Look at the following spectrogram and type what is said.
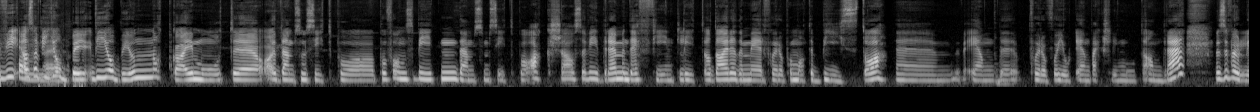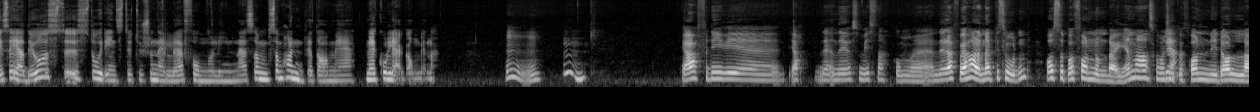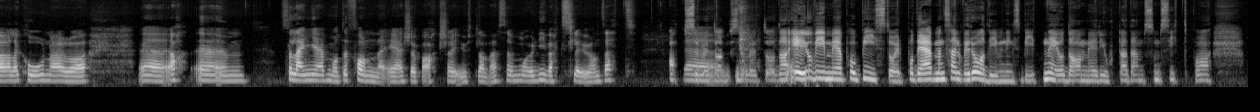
vi, altså, vi, jobber, vi, jobber, jo noe imot uh, dem som sitter på, på, fondsbiten, dem som sitter på aksjer osv., men det er fint lite. Og der er det mer for å på en måte bistå, uh, en, for å få gjort en veksling mot det andre. Men selvfølgelig så er det jo store institusjonelle fond og lignende som, som handler da med, med kollegaene mine. Mm. Mm. Ja, fordi vi Ja, det, det, er jo så mye snakk om eh, Det er derfor jeg har denne episoden. Også på fond om dagen. Da skal man kjøpe ja. fond i dollar eller kroner og eh, Ja. Eh, så lenge på en måte fondet er kjøper aksjer i utlandet, så må jo de veksle uansett. Absolutt, eh, absolutt. Og da er jo vi med på å bistå på det, men selve rådgivningsbiten er jo da mer gjort av dem som sitter på,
